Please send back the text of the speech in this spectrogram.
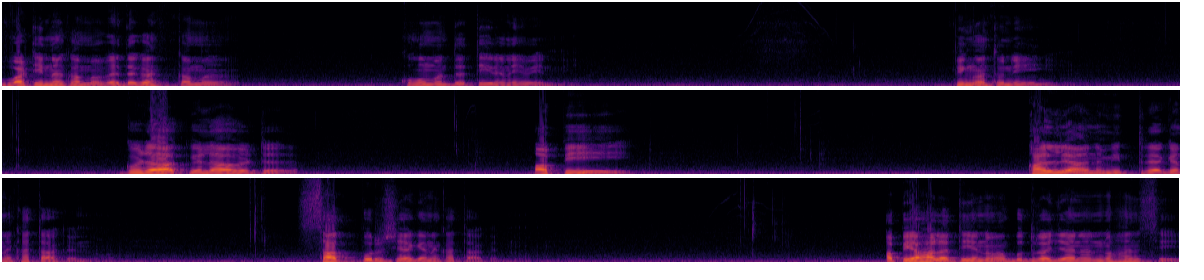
වටිනකම වැදගත්කම කොහොමද තීරණය වෙන්නේ? පින්වතුනි ගොඩාක් වෙලාවට අපි කල්යාණ මිත්‍රයා ගැන කතා කරනවා. සත්පුරුෂයා ගැන කතා කරනවා. අපි අහලා තියෙනවා බුදුරජාණන් වහන්සේ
